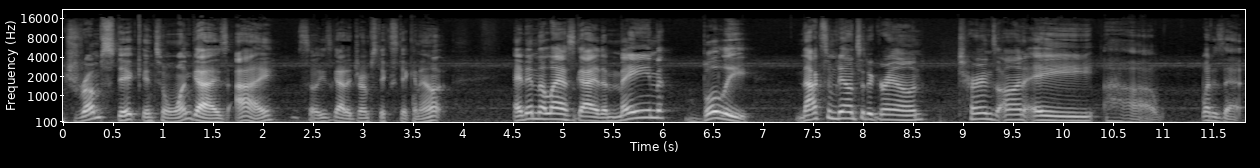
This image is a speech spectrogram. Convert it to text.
drumstick into one guy's eye. So he's got a drumstick sticking out. And then the last guy, the main bully, knocks him down to the ground, turns on a uh, what is that?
